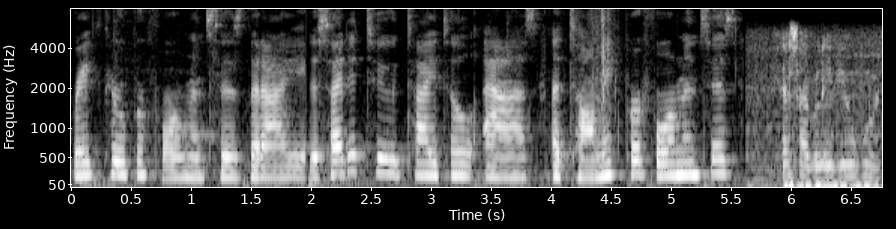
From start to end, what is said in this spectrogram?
breakthrough performances that I decided to title as Atomic Performances. Yes, I believe you would.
